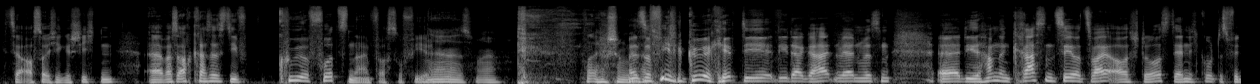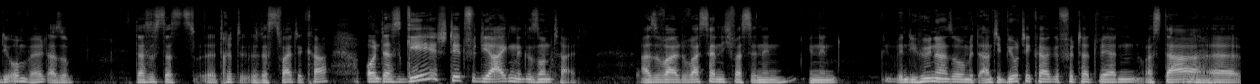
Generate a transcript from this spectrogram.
gibt's ja auch solche Geschichten. Äh, was auch krass ist, die Kühe furzen einfach so viel. Ja, das war. Ja Weil es so viele Kühe gibt, die, die da gehalten werden müssen. Äh, die haben einen krassen CO2-Ausstoß, der nicht gut ist für die Umwelt. Also das ist das äh, dritte, das zweite K. Und das G steht für die eigene Gesundheit. Also, weil du weißt ja nicht, was in den, in den wenn die Hühner so mit Antibiotika gefüttert werden, was da, äh,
